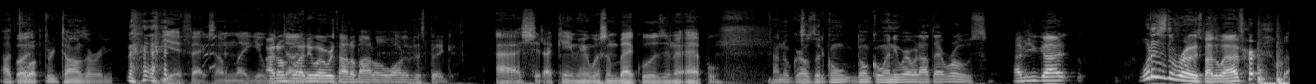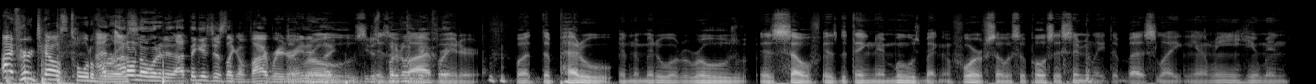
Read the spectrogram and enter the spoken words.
I But- threw up three times already. yeah, facts. I'm like, yo, I don't done. go anywhere without a bottle of water this big. Ah, shit. I came here with some backwoods and an apple. I know girls that don't don't go anywhere without that rose. Have you got? What is the rose, by the way? I've heard I've heard tales told of a I, rose. I don't know what it is. I think it's just like a vibrator. The ain't it? Like, rose you just is put a it on vibrator, but the pedal in the middle of the rose itself is the thing that moves back and forth. So it's supposed to simulate the best, like you know what I mean, human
